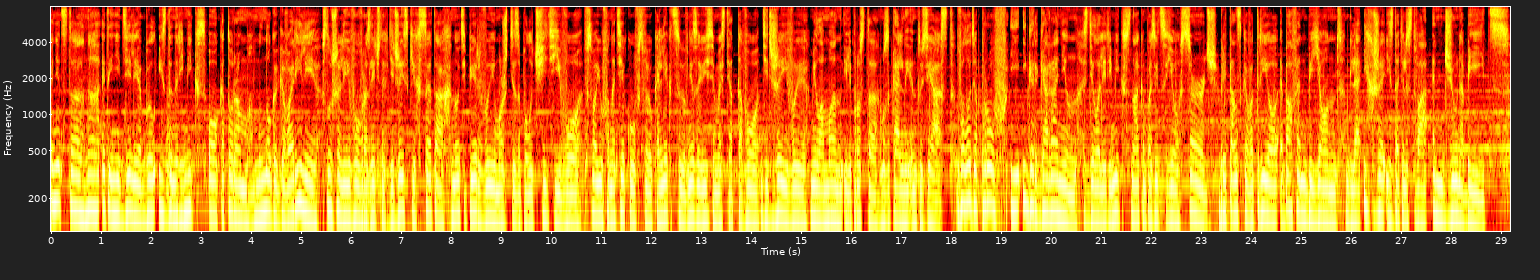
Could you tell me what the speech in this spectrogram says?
Наконец-то на этой неделе был издан ремикс, о котором много говорили, слушали его в различных диджейских сетах, но теперь вы можете заполучить его в свою фонотеку, в свою коллекцию, вне зависимости от того, диджей вы, меломан или просто музыкальный энтузиаст. Володя Проф и Игорь Гаранин сделали ремикс на композицию Surge британского трио Above and Beyond для их же издательства Enjuna Beats.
